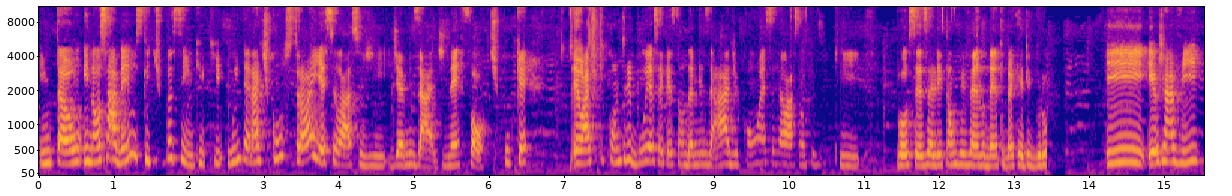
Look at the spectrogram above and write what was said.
Então, e nós sabemos que, tipo assim, que, que o Interact constrói esse laço de, de amizade, né? Forte. Porque eu acho que contribui essa questão da amizade com essa relação que, que vocês ali estão vivendo dentro daquele grupo e eu já vi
